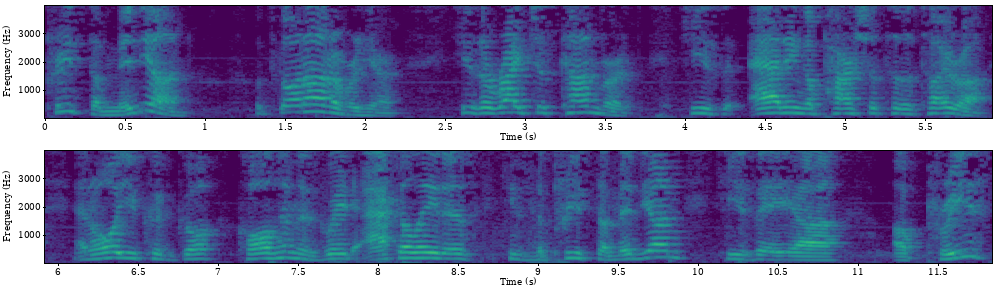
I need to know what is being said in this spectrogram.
Priest of Midian? What's going on over here? He's a righteous convert. He's adding a parsha to the Torah, and all you could go, call him his great accolade is he's the priest of Midian. He's a uh, a priest.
